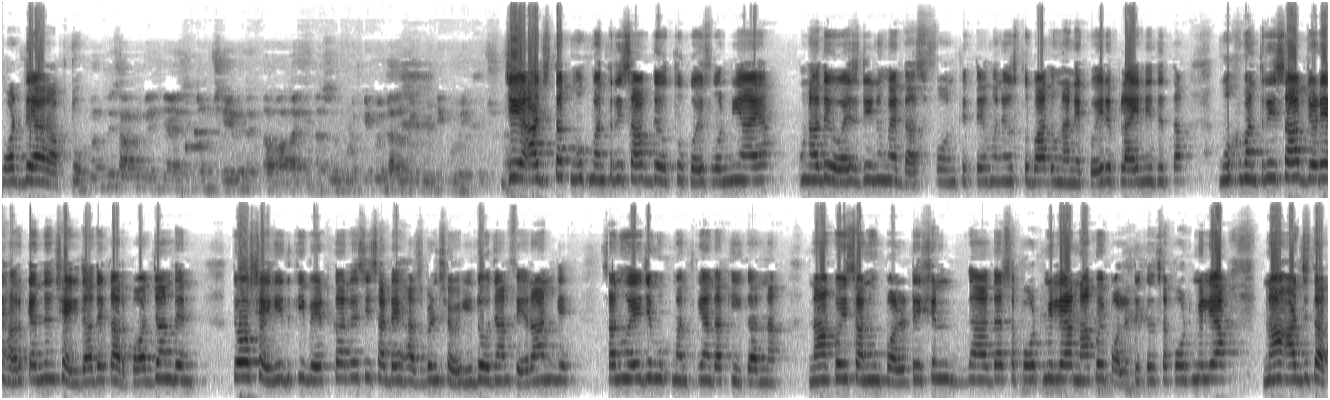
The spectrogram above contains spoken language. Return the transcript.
what they are up to ਮੁੱਖ ਮੰਤਰੀ ਸਾਹਿਬ ਨੂੰ ਮਿਲ ਕੇ ਆਏ ਸੀ ਤੁਹਾਨੂੰ 6 ਵਜੇ ਤੱਕ ਦਾ ਵਾਅਦਾ ਕੀਤਾ ਸੀ ਮੁੜ ਕੇ ਕੋਈ ਗੱਲ ਨਹੀਂ ਮੀਟਿੰਗ ਹੋਈ ਕੁਝ ਜੀ ਅੱਜ ਤੱਕ ਮੁੱਖ ਮੰਤਰੀ ਸਾਹਿਬ ਦੇ ਉੱਥੋਂ ਕੋਈ ਫੋਨ ਨਹੀਂ ਆਇਆ। ਉਹਨਾਂ ਦੇ ਓਐਸਡੀ ਨੂੰ ਮੈਂ 10 ਫੋਨ ਕੀਤੇ ਹੋਣੇ, ਉਸ ਤੋਂ ਬਾਅਦ ਉਹਨਾਂ ਨੇ ਕੋਈ ਰਿਪਲਾਈ ਨਹੀਂ ਦਿੱਤਾ। ਮੁੱਖ ਮੰਤਰੀ ਸਾਹਿਬ ਜਿਹੜੇ ਹਰ ਕਹਿੰਦੇ ਸ਼ਹੀਦਾਂ ਦੇ ਘਰ ਪਹੁੰਚ ਜਾਂਦੇ ਨੇ, ਤੇ ਉਹ ਸ਼ਹੀਦ ਕੀ ਵੇਟ ਕਰ ਰਹੇ ਸੀ? ਸਾਡੇ ਹਸਬੰਡ ਸ਼ਹੀਦ ਹੋ ਜਾਣ, ਫੇਰ ਆਣਗੇ। ਸਾਨੂੰ ਇਹ ਜੇ ਮੁੱਖ ਮੰਤਰੀਆਂ ਦਾ ਕੀ ਕਰਨਾ? ਨਾ ਕੋਈ ਸਾਨੂੰ ਪੋਲੀਟੀਸ਼ੀਅਨ ਦਾ ਸਪੋਰਟ ਮਿਲਿਆ, ਨਾ ਕੋਈ ਪੋਲੀਟੀਕਲ ਸਪੋਰਟ ਮਿਲਿਆ, ਨਾ ਅੱਜ ਤੱਕ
